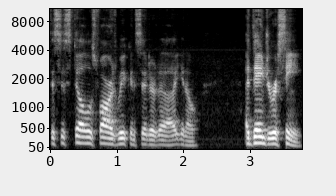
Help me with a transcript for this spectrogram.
this is still as far as we considered, uh, you know, a dangerous scene.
